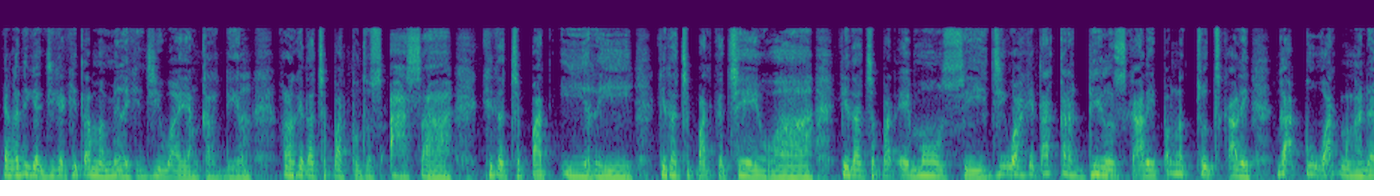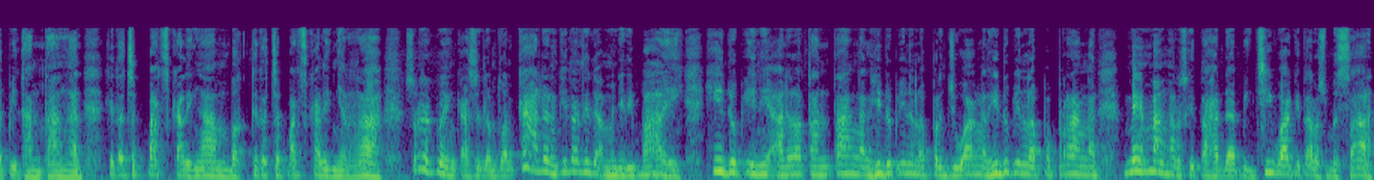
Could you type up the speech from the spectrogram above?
Yang ketiga, jika kita memiliki jiwa yang kerdil. Kalau kita cepat putus asa, kita cepat iri, kita cepat kecewa, kita cepat emosi, jiwa kita kerdil sekali, pengecut sekali, nggak kuat menghadapi tantangan. Kita cepat sekali ngambek, kita cepat sekali nyerah. Saudara gue yang kasih dalam Tuhan, keadaan kita tidak menjadi baik. Hidup ini adalah tantangan, hidup ini adalah perjuangan, hidup ini adalah peperangan. Memang harus kita hadapi, jiwa kita harus besar.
